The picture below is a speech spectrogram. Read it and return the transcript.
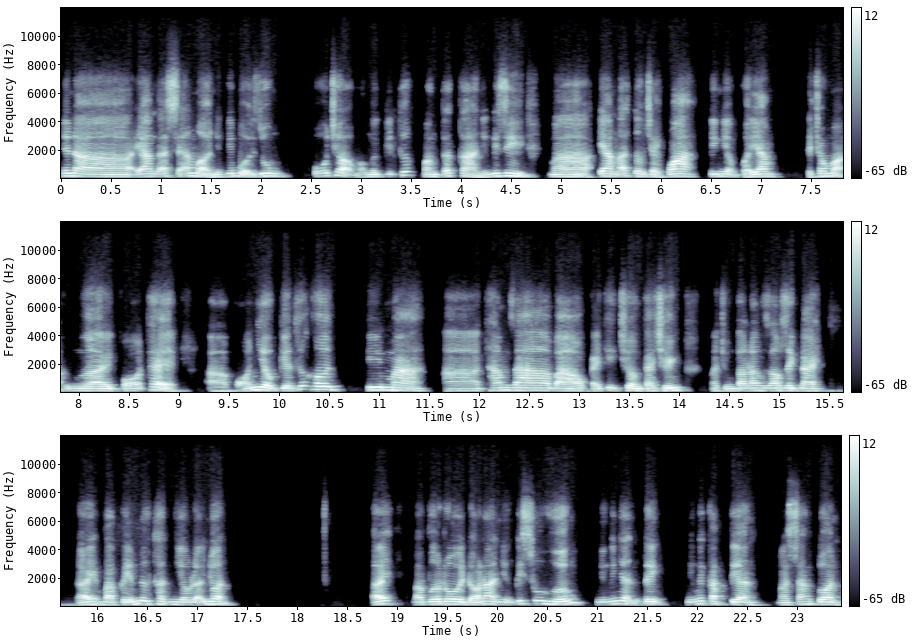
nên là em đã sẽ mở những cái buổi zoom hỗ trợ mọi người kiến thức bằng tất cả những cái gì mà em đã từng trải qua kinh nghiệm của em để cho mọi người có thể uh, có nhiều kiến thức hơn khi mà uh, tham gia vào cái thị trường tài chính mà chúng ta đang giao dịch này. Đấy và kiếm được thật nhiều lợi nhuận. Đấy và vừa rồi đó là những cái xu hướng những cái nhận định những cái cặp tiền mà sang tuần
